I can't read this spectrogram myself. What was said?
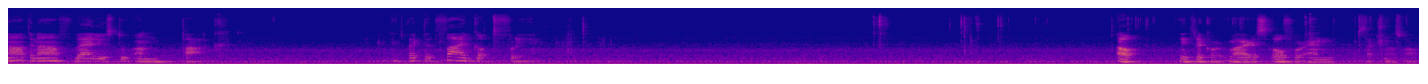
not enough values to unpack expected 5 got 3. Oh, it requires O4 and section as well.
